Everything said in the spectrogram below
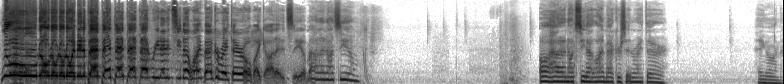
No, no, no, no, no! I made a bad, bad, bad, bad, bad read. I didn't see that linebacker right there. Oh my god, I didn't see him. How did I not see him? Oh, how did I not see that linebacker sitting right there? Hang on.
